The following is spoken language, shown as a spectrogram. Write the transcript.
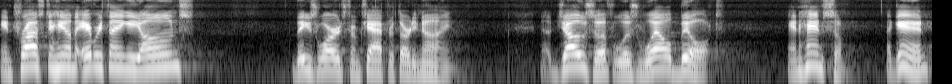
entrusts to him everything he owns. These words from chapter 39. Now, Joseph was well built and handsome. Again,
